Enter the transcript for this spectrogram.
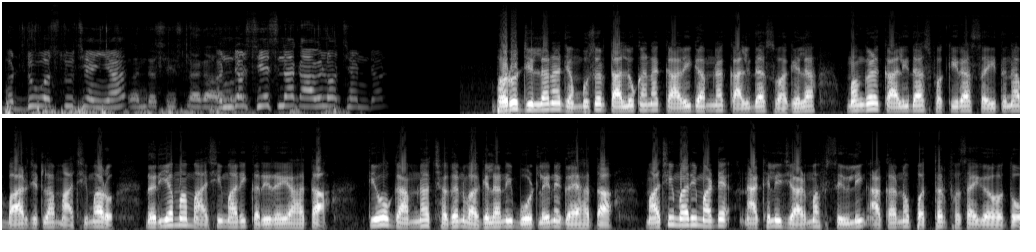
બધું વસ્તુ છે અહીંયા. અંદર શેષનાગ. અંદર શેષનાગ આવેલો છે અંદર. ભરૂચ જિલ્લાના જંબુસર તાલુકાના કાવી ગામના કાલિદાસ વાઘેલા મંગળ કાલિદાસ ફકીરા સહિતના બાર જેટલા માછીમારો દરિયામાં માછીમારી કરી રહ્યા હતા. તેઓ ગામના છગન વાઘેલાની બોટ લઈને ગયા હતા. માછીમારી માટે નાખેલી જાળમાં શિવલિંગ આકારનો પથ્થર ફસાઈ ગયો હતો.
